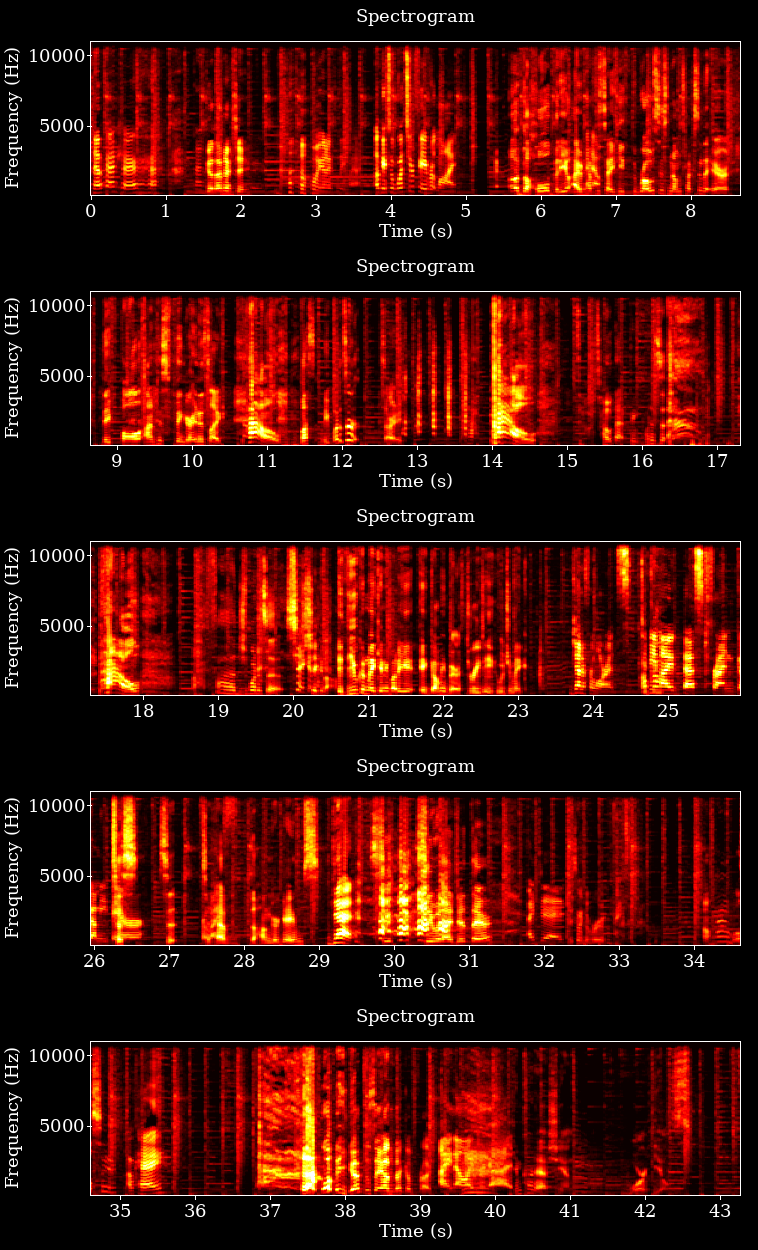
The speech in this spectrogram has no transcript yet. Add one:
no pressure. Good energy. oh my god, I like that. Okay, so what's your favorite line? Uh, the whole video, I would have I to say, he throws his nunchucks in the air. They fall on his finger, and it's like, pow! Bust. Wait, what is it? Sorry. Pow! pow. Toe that thing. What is it? pow! Oh, fudge. What is it? Shake it it off. If you could make anybody a gummy bear 3D, who would you make? Jennifer Lawrence to be my best friend gummy bear. s- to, to have the Hunger Games. Yeah, See, see what I did there? I did. Raising the roof. Okay, we'll see. Okay. you have to say I'm Becca Frucht. I know, I forgot. Kim Kardashian wore heels.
